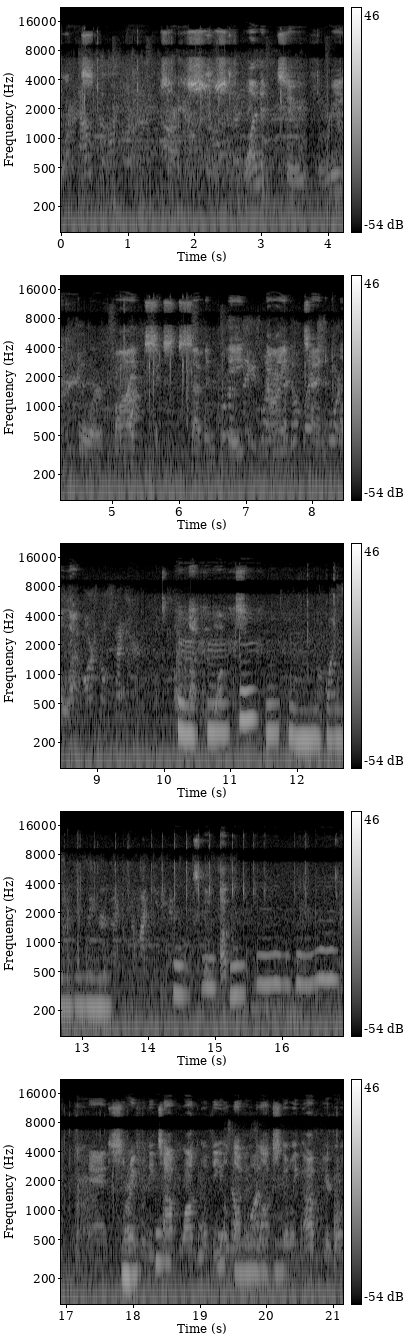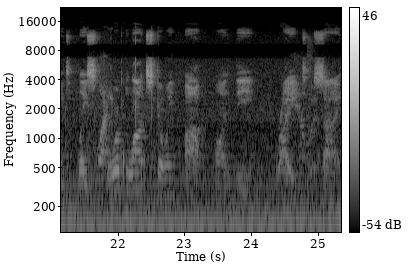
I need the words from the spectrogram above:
blocks. One, two, three, four, five, six, seven, eight, nine, ten, eleven. Eleven blocks. Let's go up and starting from the top block of the 11 blocks going up, you're going to place four blocks going up on the right side.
